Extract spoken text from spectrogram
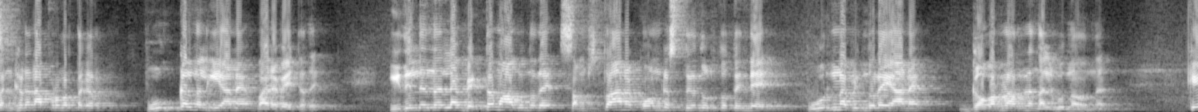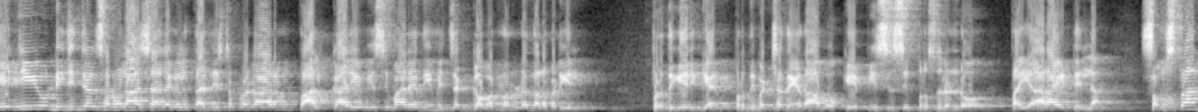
സംഘടനാ പ്രവർത്തകർ പൂക്കൾ നൽകിയാണ് വരവേറ്റത്. ഇതിൽ നിന്നെല്ലാം വ്യക്തമാകുന്നത് സംസ്ഥാന കോൺഗ്രസ് നേതൃത്വത്തിന്റെ പൂർണ പിന്തുണയാണ് ഗവർണറിന് നൽകുന്നതെന്ന്. കെ ടി യു ഡിജിറ്റൽ സർവകലാശാലകളിൽ തന്നിഷ്ടപ്രകാരം താൽക്കാലിക വി സിമാരെ നിയമിച്ച ഗവർണറുടെ നടപടിയിൽ പ്രതികരിക്കാൻ പ്രതിപക്ഷ നേതാവോ കെ പി സി സി പ്രസിഡന്റോ തയ്യാറായിട്ടില്ല. സംസ്ഥാന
